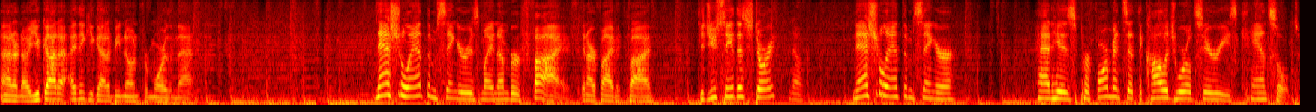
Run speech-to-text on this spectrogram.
I don't know. You gotta. I think you gotta be known for more than that. National anthem singer is my number five in our five at five. Did you see this story? National anthem singer had his performance at the College World Series canceled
